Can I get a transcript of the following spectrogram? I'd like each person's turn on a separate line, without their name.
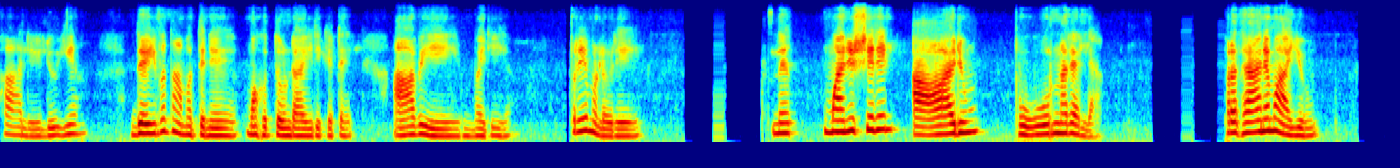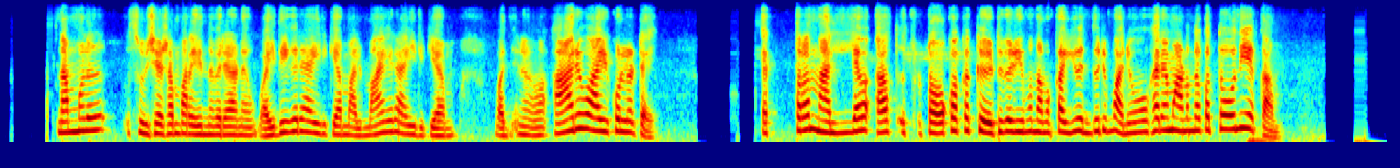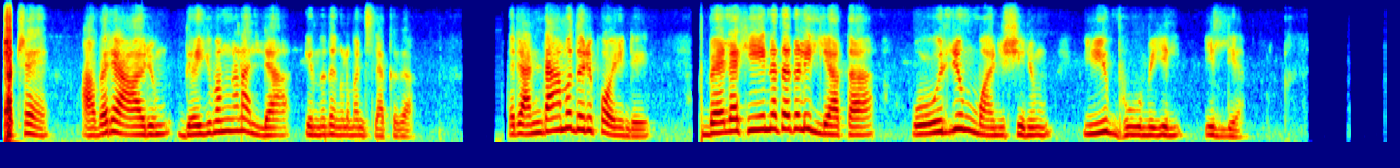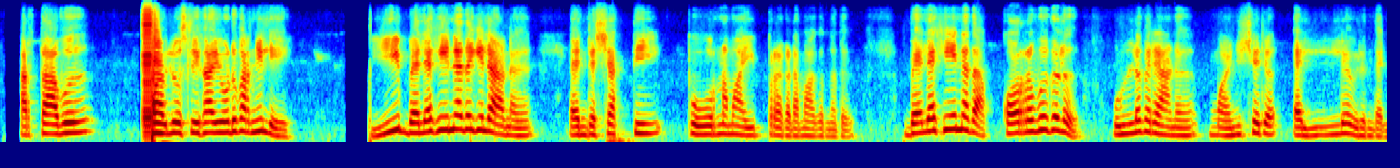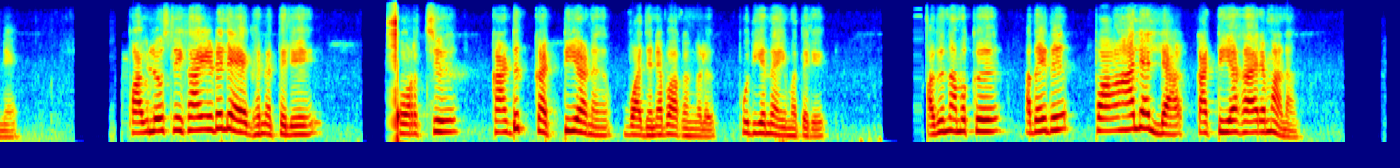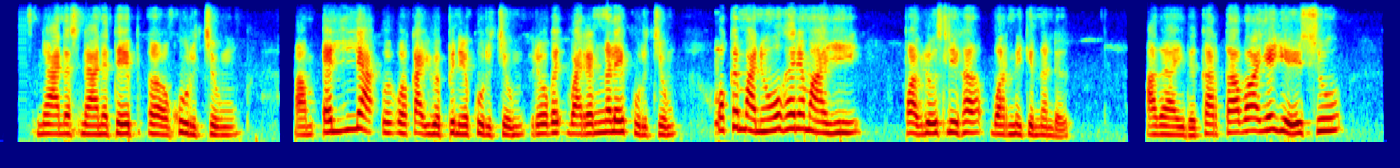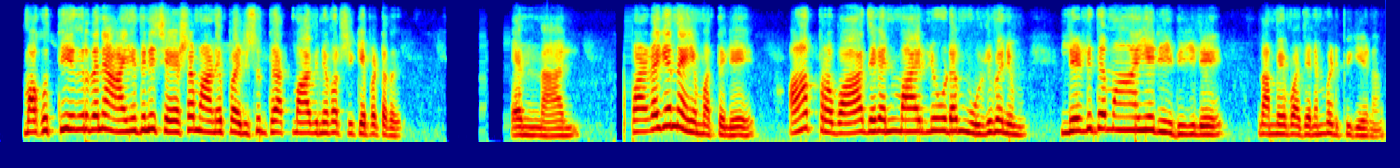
Hallelujah ദൈവനാമത്തിന് മഹത്വം ഉണ്ടായിരിക്കട്ടെ. Ave Maria. പ്രിയമുള്ളവരെ മനുഷ്യരിൽ ആരും പൂർണരല്ല. പ്രധാനമായും നമ്മൾ സുവിശേഷം പറയുന്നവരാണ്. വൈദികരായിരിക്കാം അൽമായരായിരിക്കാം ആരും ആയിക്കൊള്ളട്ടെ. എത്ര നല്ല ആ ടോക്കൊക്കെ കേട്ട് കഴിയുമ്പോൾ നമുക്ക് അയ്യോ എന്തൊരു മനോഹരമാണെന്നൊക്കെ തോന്നിയേക്കാം. പക്ഷേ അവരാരും ദൈവങ്ങളല്ല എന്ന് നിങ്ങൾ മനസ്സിലാക്കുക. രണ്ടാമതൊരു പോയിന്റ് ബലഹീനതകളില്ലാത്ത ഒരു മനുഷ്യനും ഈ ഭൂമിയിൽ ഇല്ല. കർത്താവ് പൗലോസ്ലിഹായോട് പറഞ്ഞില്ലേ ഈ ബലഹീനതയിലാണ് എന്റെ ശക്തി പൂർണമായി പ്രകടമാകുന്നത്. ബലഹീനത കുറവുകൾ ഉള്ളവരാണ് മനുഷ്യർ എല്ലാവരും തന്നെ. പൗലോസ്ലിഹായുടെ ലേഖനത്തിൽ കുറച്ച് കടുക്കട്ടിയാണ് വചനഭാഗങ്ങൾ പുതിയ നിയമത്തിൽ അത് നമുക്ക് അതായത് പാലല്ല കട്ടിയാഹാരമാണ്. സ്നാനസ്നാനത്തെ സ്നാനത്തെ കുറിച്ചും എല്ലാ കൈവെപ്പിനെ കുറിച്ചും രോഗ വരങ്ങളെ കുറിച്ചും ഒക്കെ മനോഹരമായി പൗലോസ്ലിഹ വർണിക്കുന്നുണ്ട്. അതായത് കർത്താവായ യേശു മഹുദ്ധീകൃതനായതിനു ശേഷമാണ് പരിശുദ്ധാത്മാവിനെ വർഷിക്കപ്പെട്ടത്. എന്നാൽ പഴയ നിയമത്തിലെ ആ പ്രവാചകന്മാരിലൂടെ മുഴുവനും ലളിതമായ രീതിയിൽ നമ്മെ വചനം പഠിപ്പിക്കുകയാണ്.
